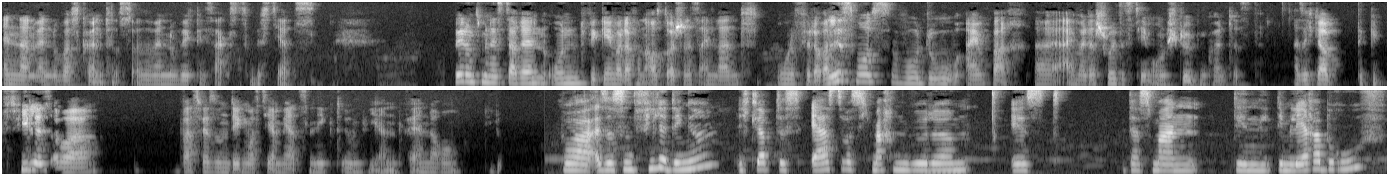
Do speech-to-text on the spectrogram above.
ändern, wenn du was könntest? Also wenn du wirklich sagst, du bist jetzt Bildungsministerin und wir gehen mal davon aus, Deutschland ist ein Land ohne Föderalismus, wo du einfach äh, einmal das Schulsystem umstülpen könntest. Also ich glaube, da gibt es vieles, aber was wäre so ein Ding, was dir am Herzen liegt, irgendwie an Veränderungen? Boah, also es sind viele Dinge. Ich glaube, das Erste, was ich machen würde, ist, dass man den, dem Lehrerberuf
